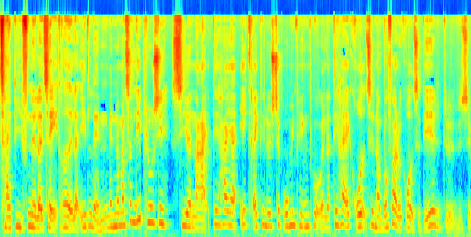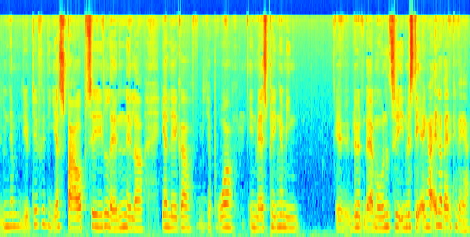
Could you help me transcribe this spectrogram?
tager i biffen, eller i teatret, eller et eller andet. Men når man så lige pludselig siger, nej, det har jeg ikke rigtig lyst til at bruge mine penge på, eller det har jeg ikke råd til, Nå, hvorfor har du ikke råd til det? Det er fordi, jeg sparer op til et eller andet, eller jeg lægger, jeg bruger en masse penge af min øh, løn hver måned til investeringer, eller hvad det kan være.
